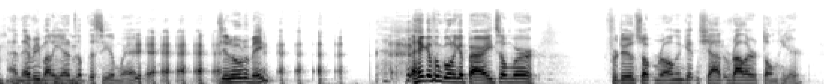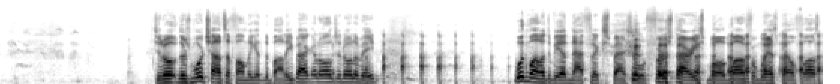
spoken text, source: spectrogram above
and everybody ends up the same way. Do you know what I mean? I think if I'm going to get buried somewhere for doing something wrong and getting shot, I'd rather it done here. Do you know? There's more chance of family getting the body back and all. Do you know what I mean? Wouldn't want it to be a Netflix special. First Irish mob man from West Belfast.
